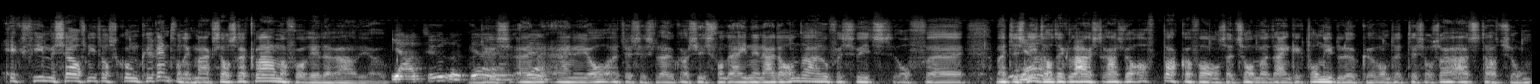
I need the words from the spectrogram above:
Ik, zie mezelf niet als concurrent, want ik maak zelfs reclame voor Ridder Radio. Ja, tuurlijk. Ja, dus, en, ja. en joh, het is dus leuk als je iets van de ene naar de andere overswitcht. Of, eh, maar het is Ja. niet dat ik luisteraars wil afpakken van ons. Het zal me denk ik toch niet lukken, want het is al zo'n uitstation.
